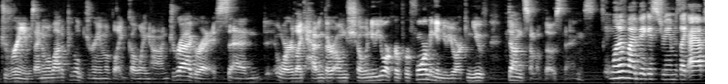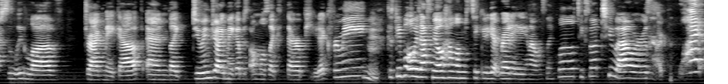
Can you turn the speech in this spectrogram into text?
dreams? I know a lot of people dream of like going on drag race and or like having their own show in New York or performing in New York and you've done some of those things. One of my biggest dreams like I absolutely love drag makeup and like doing drag makeup is almost like therapeutic for me. Because hmm. people always ask me oh how long does it take you to get ready? And i was like well it takes about two hours. I'm like what?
